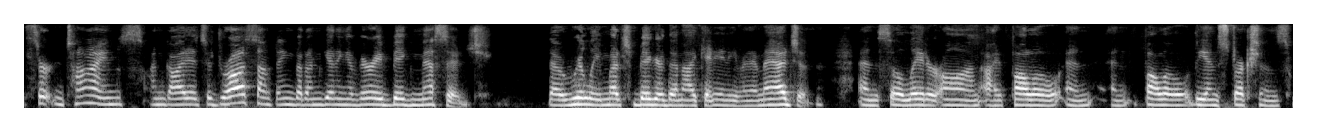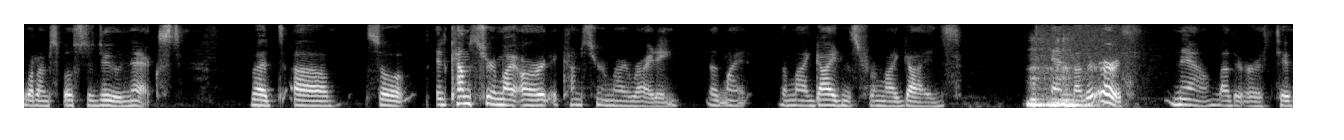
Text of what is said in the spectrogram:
certain times I'm guided to draw something, but I'm getting a very big message that really much bigger than I can even imagine. And so later on, I follow and, and follow the instructions, what I'm supposed to do next. But uh, so it comes through my art, it comes through my writing, that my, the, my guidance from my guides mm-hmm. and Mother Earth, now Mother Earth too.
